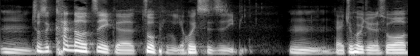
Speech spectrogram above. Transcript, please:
嗯，就是看到这个作品也会嗤之以鼻，嗯，对，就会觉得说。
